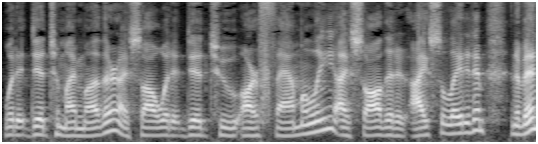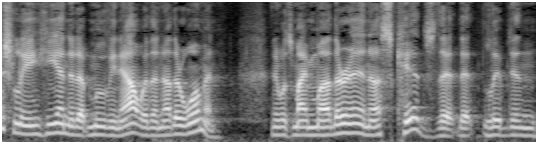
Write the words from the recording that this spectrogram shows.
what it did to my mother. I saw what it did to our family. I saw that it isolated him. And eventually, he ended up moving out with another woman. And it was my mother and us kids that, that lived in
